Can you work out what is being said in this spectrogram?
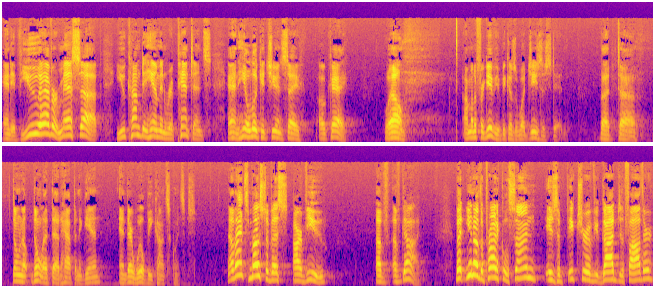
And if you ever mess up, you come to Him in repentance, and He'll look at you and say, Okay, well, I'm going to forgive you because of what Jesus did. But. Uh, don't, don't let that happen again, and there will be consequences. Now, that's most of us, our view of, of God. But you know, the prodigal son is a picture of your God the Father.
